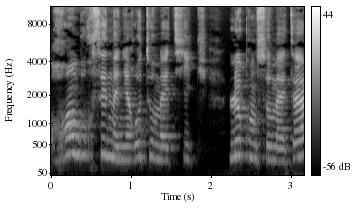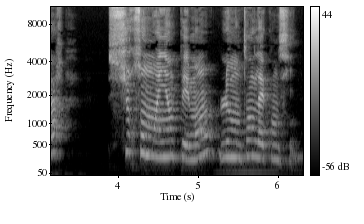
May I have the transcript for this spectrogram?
rembourser de manière automatique le consommateur sur son moyen de paiement le montant de la consigne.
